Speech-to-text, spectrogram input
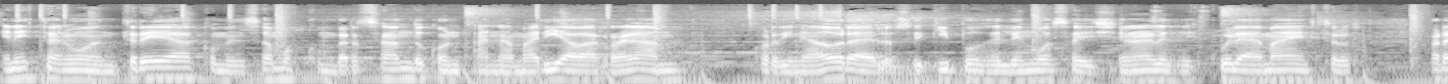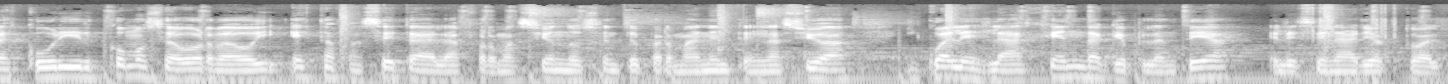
En esta nueva entrega comenzamos conversando con Ana María Barragán, coordinadora de los equipos de lenguas adicionales de Escuela de Maestros, para descubrir cómo se aborda hoy esta faceta de la formación docente permanente en la ciudad y cuál es la agenda que plantea el escenario actual.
